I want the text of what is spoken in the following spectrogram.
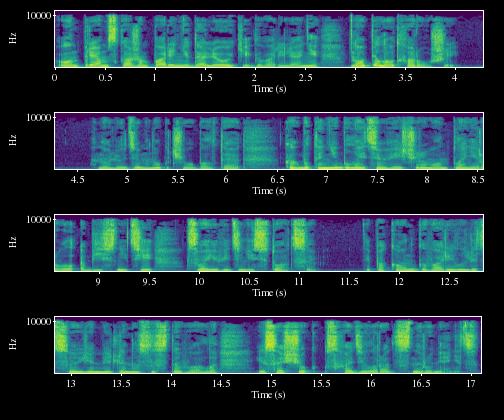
«Он, прям скажем, парень недалекий», — говорили они, — «но пилот хороший». Но люди много чего болтают. Как бы то ни было, этим вечером он планировал объяснить ей свое видение ситуации и пока он говорил, лицо ее медленно застывало, и со щек сходил радостный румянец.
